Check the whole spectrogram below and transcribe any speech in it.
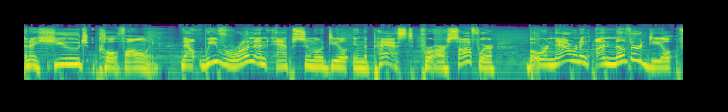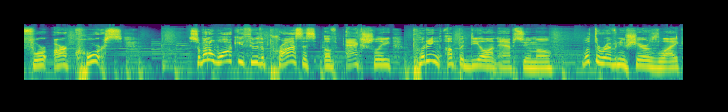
and a huge cult following. Now, we've run an AppSumo deal in the past for our software, but we're now running another deal for our course. So I'm going to walk you through the process of actually putting up a deal on AppSumo, what the revenue share is like,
